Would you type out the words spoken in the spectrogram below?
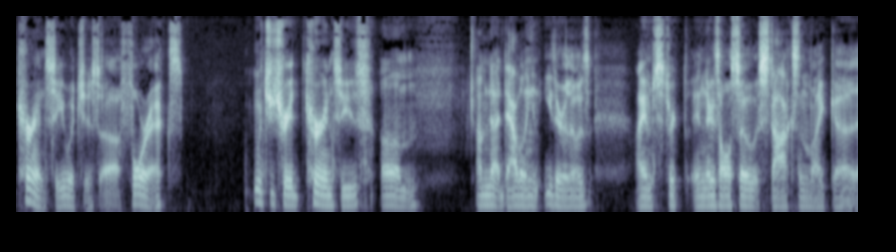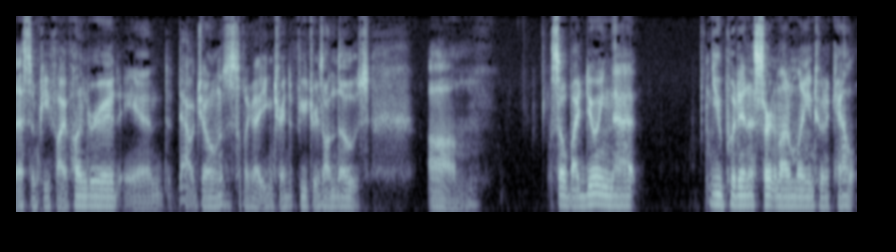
currency, which is uh, forex, which you trade currencies. Um, I'm not dabbling in either of those. I am strict, and there's also stocks in like uh, S and P 500 and Dow Jones and stuff like that. You can trade the futures on those. Um, so by doing that, you put in a certain amount of money into an account,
